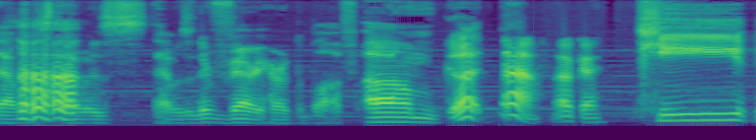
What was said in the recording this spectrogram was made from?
that was that was that was. They're very hard to bluff. Um, good. Ah, okay. He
